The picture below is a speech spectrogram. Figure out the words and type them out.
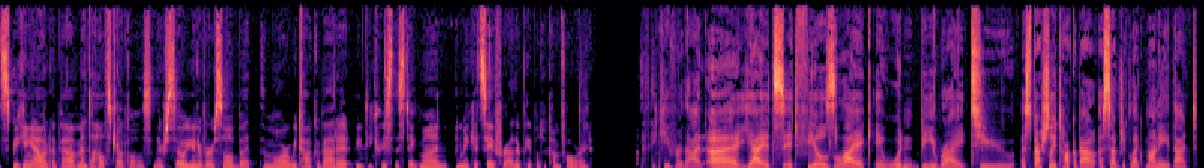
speaking out about mental health struggles. They're so universal, but the more we talk about it, we decrease the stigma and, and make it safe for other people to come forward. Thank you for that. Uh, yeah, it's it feels like it wouldn't be right to, especially talk about a subject like money that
